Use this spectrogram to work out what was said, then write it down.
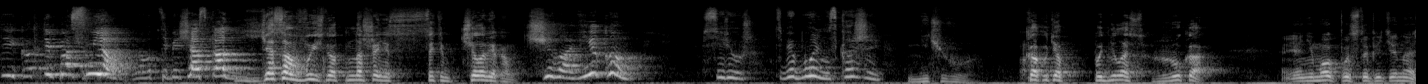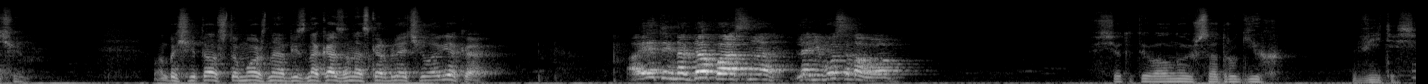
Ты, как ты посмел? Я вот тебе сейчас как Я сам выясню отношения с этим человеком. человеком? Сереж, тебе больно, скажи. Ничего. Как у тебя поднялась рука? Я не мог поступить иначе. Он бы считал, что можно безнаказанно оскорблять человека. А это иногда опасно для него самого. Все-то ты волнуешься о других, Витязь.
